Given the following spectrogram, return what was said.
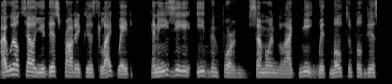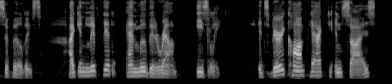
I will tell you this product is lightweight and easy even for someone like me with multiple disabilities. I can lift it and move it around easily. It's very compact in size.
